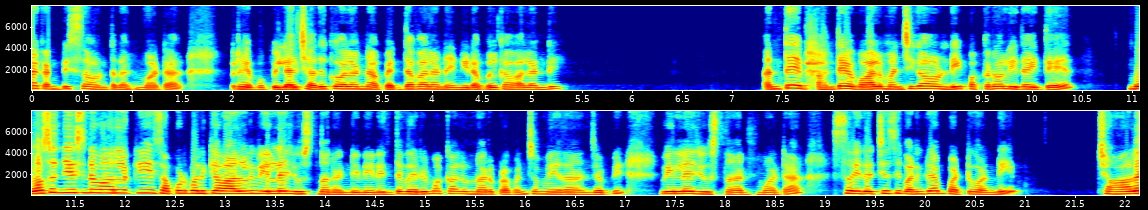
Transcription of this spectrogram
నాకు అనిపిస్తూ ఉంటుంది అనమాట రేపు పిల్లలు చదువుకోవాలన్నా, పెద్దవాళ్ళన్నా ఎన్ని డబ్బులు కావాలండి? అంతే అంటే వాళ్ళు మంచిగా ఉండి పక్కన వాళ్ళు ఇదైతే, మోసం చేసిన వాళ్ళకి సపోర్ట్ పలికే వాళ్ళని వీళ్ళే చూస్తున్నానండి నేను. ఇంత వెర్రిమకాలు ఉన్నారు ప్రపంచం మీద అని చెప్పి వీళ్ళే జూస్తున్నాననమాట. సో, ఇది వచ్చేసి వన్ గ్రామ్ పట్టు అండి. చాలా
